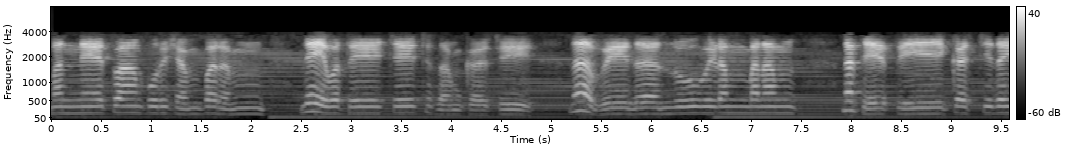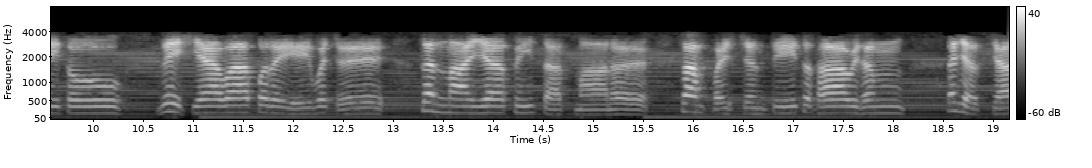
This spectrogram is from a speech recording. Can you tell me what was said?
मन्ये त्वां पुरुषं परम् देवते चेत् न वेद नृविडम्बनम् न तेऽपि कश्चिदयितो द्वेष्या वा पर एव च तन्माया पीतात्मान तां पश्यन्ति तथाविधम् अजस्या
